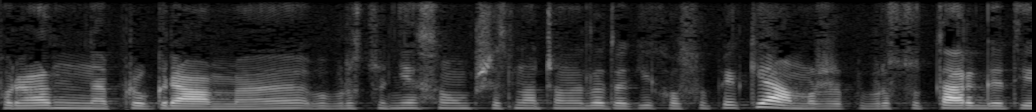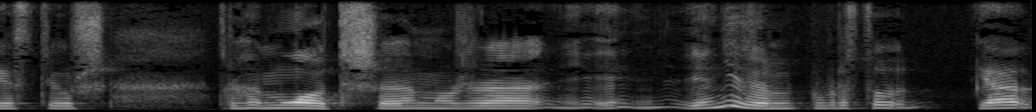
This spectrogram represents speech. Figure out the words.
poranne programy po prostu nie są przeznaczone dla takich osób jak ja. Może po prostu target jest już trochę młodszy, może ja, ja nie wiem, po prostu ja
